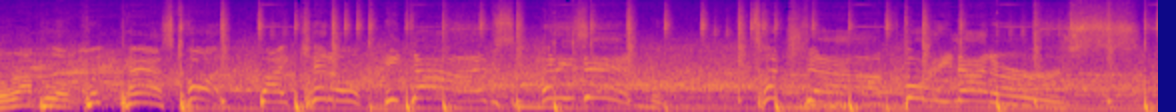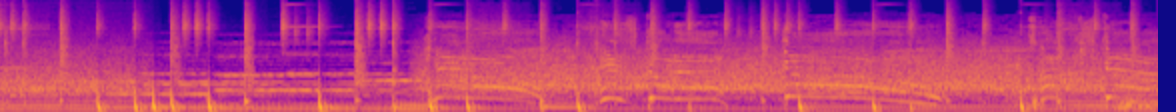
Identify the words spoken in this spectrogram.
Garoppolo, quick pass, caught by Kittle. He dives, and he's in. Touchdown, 49ers. Kittle is gonna go. Touchdown.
